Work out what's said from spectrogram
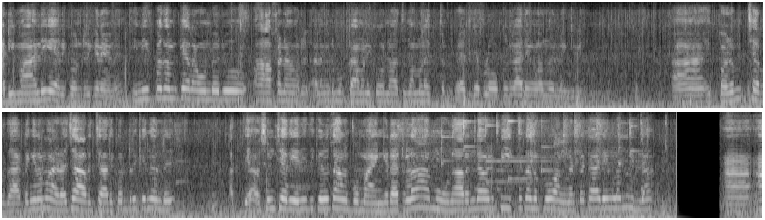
അടിമാലി കയറിക്കൊണ്ടിരിക്കുന്നതാണ് ഇനിയിപ്പോൾ നമുക്ക് അറൗണ്ട് ഒരു ഹാഫ് ആൻ അവർ അല്ലെങ്കിൽ ഒരു മുക്കാൽ മണിക്കൂറിനകത്ത് നമ്മൾ എത്തും വലിയ ബ്ലോക്കും കാര്യങ്ങളൊന്നും ഇല്ലെങ്കിൽ ഇപ്പോഴും ചെറുതായിട്ട് ഇങ്ങനെ മഴ ചാറി ചാറിക്കൊണ്ടിരിക്കുന്നുണ്ട്. അത്യാവശ്യം ചെറിയ രീതിക്കൊരു തണുപ്പ്. ഭയങ്കരമായിട്ടുള്ള മൂന്നാറിന്റെ ഒരു പീക്ക് തണുപ്പോ. അങ്ങനത്തെ കാര്യങ്ങളൊന്നും ഇല്ല. ആ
